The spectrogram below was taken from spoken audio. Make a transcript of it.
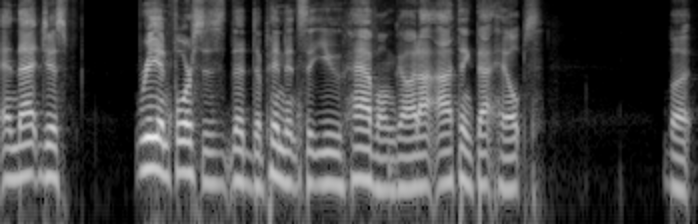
and that just reinforces the dependence that you have on God. I, I think that helps. But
